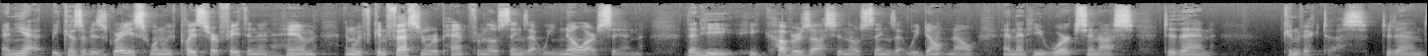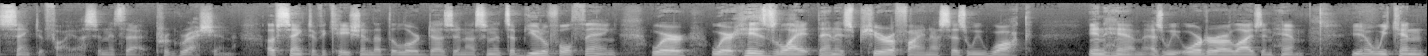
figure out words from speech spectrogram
And yet, because of his grace, when we've placed our faith in him and we've confessed and repent from those things that we know are sin, then he, he covers us in those things that we don't know, and then he works in us to then convict us, to then sanctify us. And it's that progression of sanctification that the Lord does in us. And it's a beautiful thing where, where his light then is purifying us as we walk in Him, as we order our lives in Him. You know, we can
